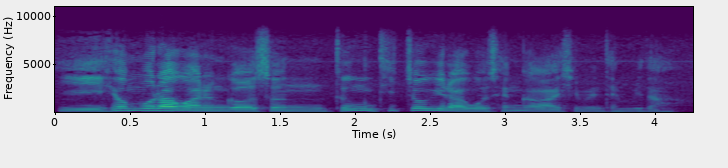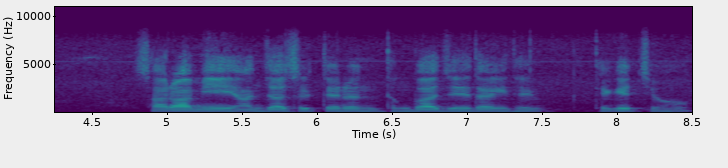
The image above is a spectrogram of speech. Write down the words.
이 현무라고 하는 것은 등 뒤쪽이라고 생각하시면 됩니다. 사람이 앉았을 때는 등받이에 해당이 되, 겠죠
